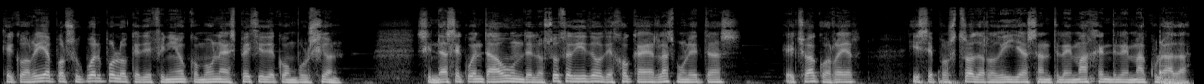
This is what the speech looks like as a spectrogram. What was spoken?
que corría por su cuerpo lo que definió como una especie de convulsión. Sin darse cuenta aún de lo sucedido, dejó caer las muletas, echó a correr y se postró de rodillas ante la imagen de la Inmaculada.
